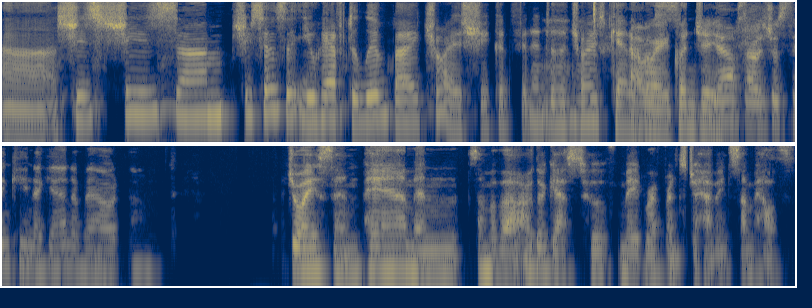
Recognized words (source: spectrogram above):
uh, she's she's um, she says that you have to live by choice. She could fit into the Mhm. choice category, was- couldn't she? Yes, I was just thinking again about um, Joyce and Pam and some of our other guests who've made reference to having some health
